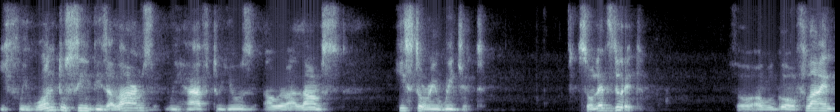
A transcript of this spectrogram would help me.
If we want to see these alarms, we have to use our alarms history widget. So let's do it. So I will go offline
